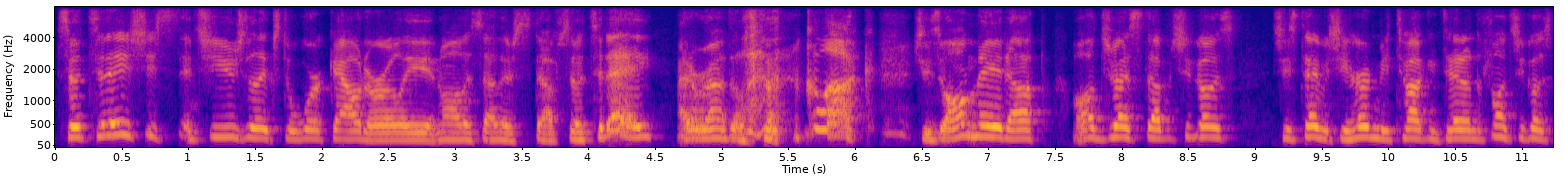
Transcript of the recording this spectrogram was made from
So today she's and she usually likes to work out early and all this other stuff. So today at around 11 o'clock, she's all made up, all dressed up. She goes, she's telling me she heard me talking to Ed on the phone. She goes,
